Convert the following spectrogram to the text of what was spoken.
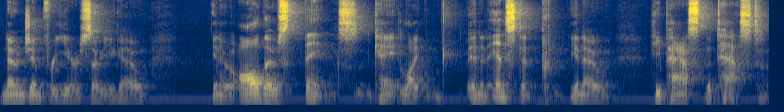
known Jim for years. So you go, you know, all those things came like in an instant, you know, he passed the test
